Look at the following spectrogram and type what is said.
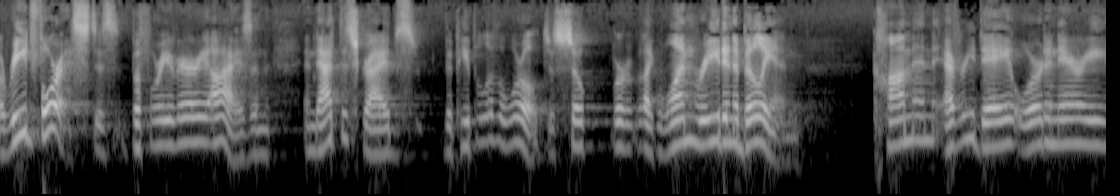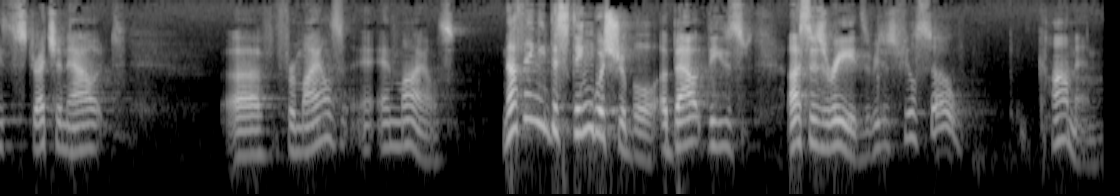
A reed forest is before your very eyes, and, and that describes the people of the world just so we're like one reed in a billion. Common, everyday, ordinary, stretching out uh, for miles and miles. Nothing distinguishable about these us as reeds. We just feel so common.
